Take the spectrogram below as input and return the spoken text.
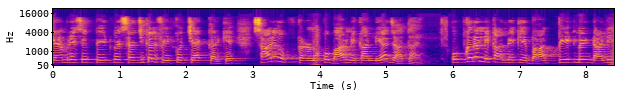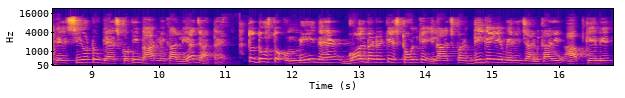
कैमरे से पेट में सर्जिकल फ़ील्ड को चेक करके सारे उपकरणों को बाहर निकाल लिया जाता है। उपकरण निकालने के बाद पेट में डाली गई CO2 गैस को भी बाहर निकाल लिया जाता है। तो दोस्तों, उम्मीद है गोल ब्लैडर के स्टोन के इलाज पर दी गई ये मेरी जानकारी, आपके लिए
